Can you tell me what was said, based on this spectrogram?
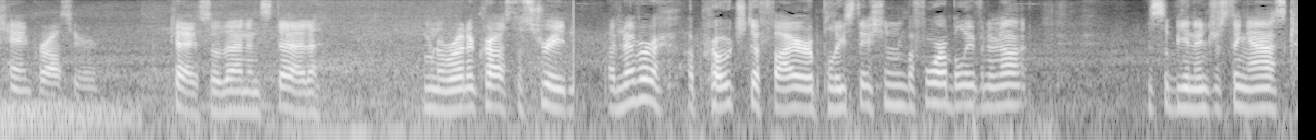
can't cross here. Okay, so then instead, I'm gonna run across the street. I've never approached a fire or police station before, believe it or not. This will be an interesting ask.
